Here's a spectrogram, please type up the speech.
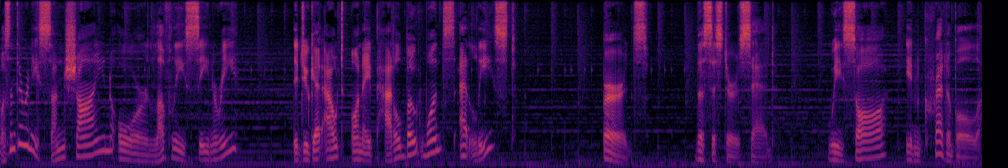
Wasn't there any sunshine or lovely scenery? Did you get out on a paddle boat once, at least? Birds, the sisters said. We saw incredible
